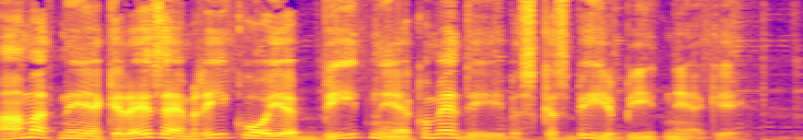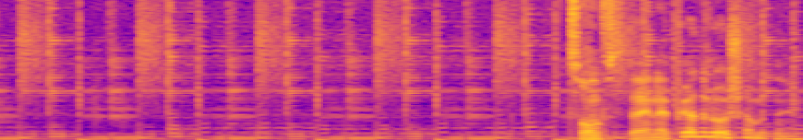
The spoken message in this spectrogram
amatnieki reizēm rīkoja beigtnieku medības, kas bija beigtnieki. Cimfstē nepiedarošam. Ne?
